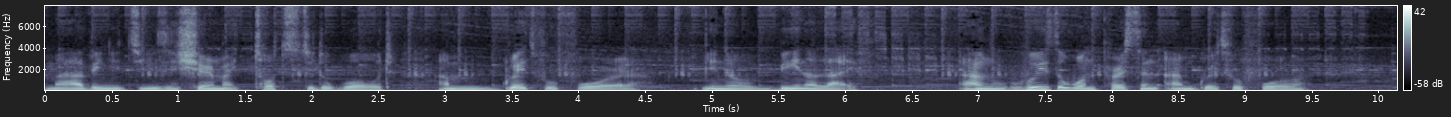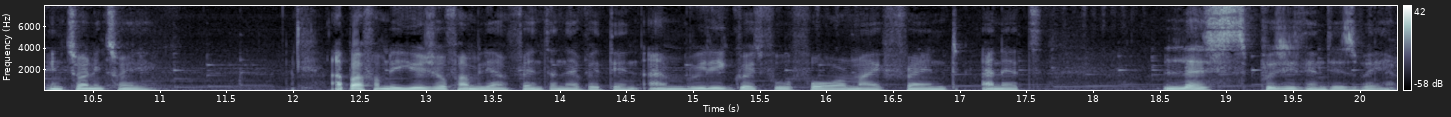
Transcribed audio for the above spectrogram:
my avenue to use and sharing my thoughts to the world. I'm grateful for, you know, being alive. And who is the one person I'm grateful for in 2020 apart from the usual family and friends and everything i'm really grateful for my friend annette. Let's put it in this way.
